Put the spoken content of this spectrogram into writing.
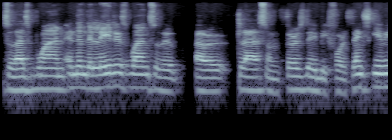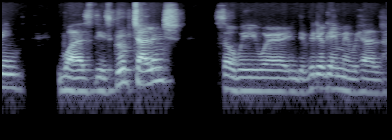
so that's one. And then the latest one, so the, our class on Thursday before Thanksgiving was this group challenge. So we were in the video game and we had,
